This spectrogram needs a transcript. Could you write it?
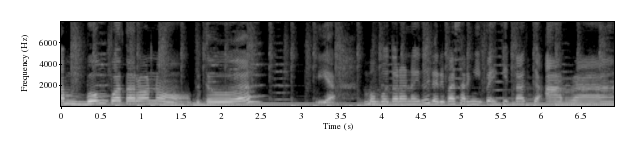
Embung Potorono betul iya. Embung Potorono itu dari Pasar Ngipe kita ke arah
